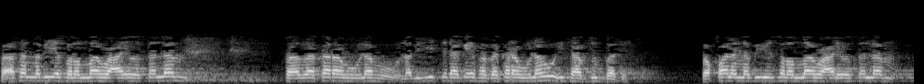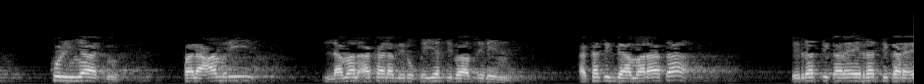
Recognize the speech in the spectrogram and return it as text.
فأتى النبي صلى الله عليه وسلم فذكره له نبي تلاقيه فذكره له إساب دبته فقال النبي صلى الله عليه وسلم كل ناتو فلعمري لمن أكل برقية باطل أكتب قامراتا إرتي كرئ إرتي كرئ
